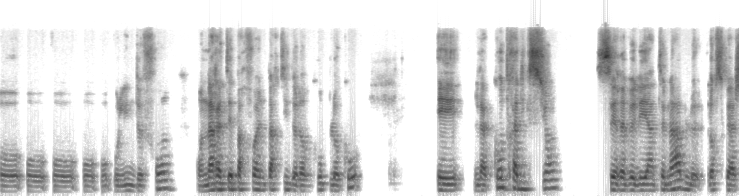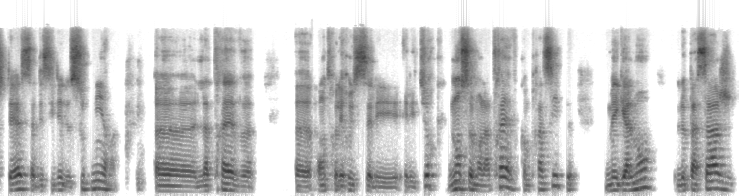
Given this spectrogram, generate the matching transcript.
aux, lignes de front, on arrêtait parfois une partie de leurs groupes locaux. Et la contradiction s'est révélée intenable lorsque HTS a décidé de soutenir euh, la trêve entre les Russes et les, Turcs, non seulement la trêve comme principe, mais également le passage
